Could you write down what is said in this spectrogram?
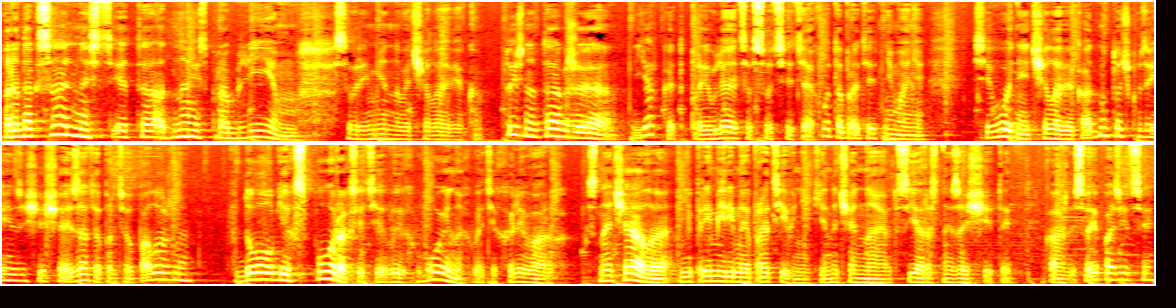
Парадоксальность – это одна из проблем современного человека. Точно так же ярко это проявляется в соцсетях. Вот обратите внимание, сегодня человек одну точку зрения защищает, завтра противоположную. В долгих спорах, сетевых войнах, в этих холиварах Сначала непримиримые противники начинают с яростной защиты каждой своей позиции.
